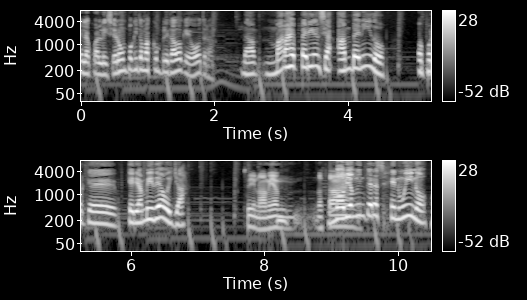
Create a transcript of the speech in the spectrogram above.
en la cual le hicieron un poquito más complicado que otras. Las malas experiencias han venido pues porque querían video y ya. Sí, no había... No, estaba, No había un interés genuino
